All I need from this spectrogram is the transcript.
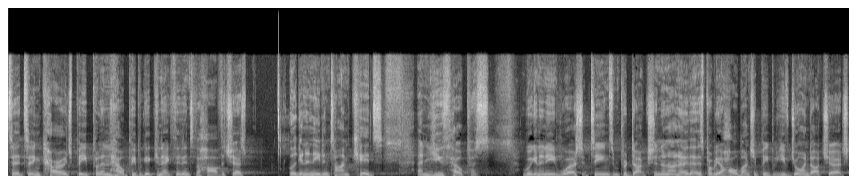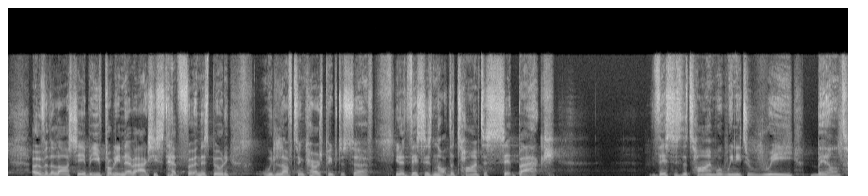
to, to encourage people and help people get connected into the heart of the church. We're going to need in time kids and youth helpers. We're going to need worship teams and production. And I know that there's probably a whole bunch of people, you've joined our church over the last year, but you've probably never actually stepped foot in this building. We'd love to encourage people to serve. You know, this is not the time to sit back this is the time where we need to rebuild.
